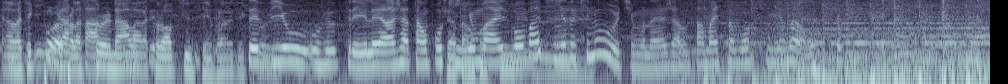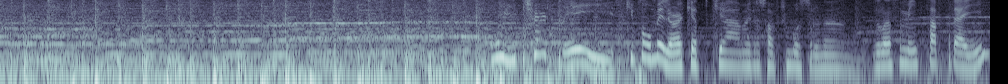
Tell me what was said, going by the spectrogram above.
Ela vai ter que pôr, pra ela se tornar Lara Croft de sempre. Você viu o, trailer, ela já tá um pouquinho um mais pouquinho, bombadinha é. do que no último, né? Já não tá mais tão mocinha, não. 3, que foi o melhor que a, que a Microsoft mostrou na... O lançamento tá pra ir,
